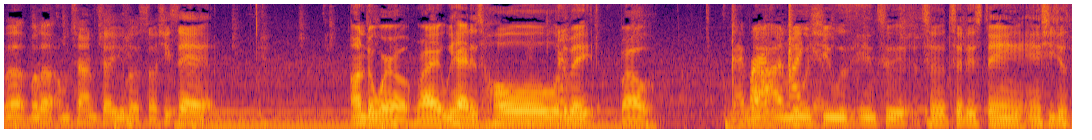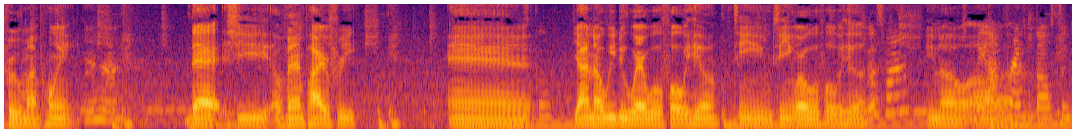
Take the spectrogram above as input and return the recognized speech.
Look, but look, I'm trying to tell you, look, so she said Underworld, right? We had this whole debate about why I knew like she was into to, to this thing, and she just proved my point Mhm. That she a vampire freak. And y'all know we do werewolf over here, team team werewolf over here. That's fine. You know, We- I'm uh, friends with those two.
